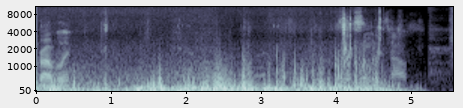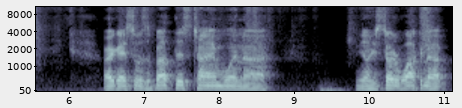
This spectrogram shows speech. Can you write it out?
Probably. It's like somebody's house. All right, guys. So it was about this time when, uh, you know, he started walking up.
